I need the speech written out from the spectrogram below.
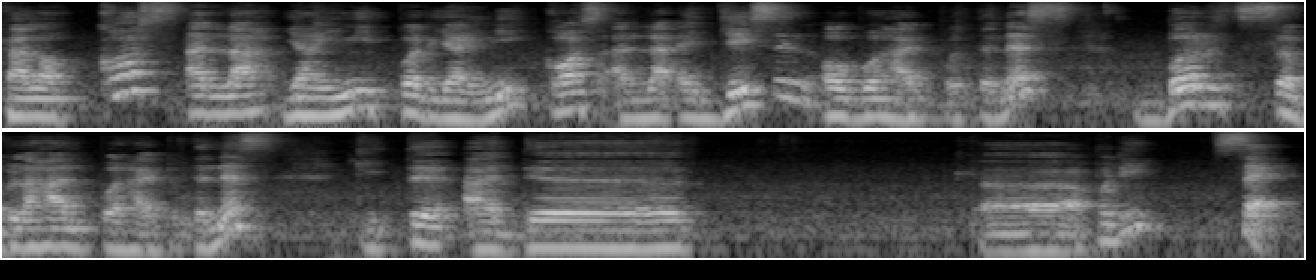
kalau cos adalah yang ini per yang ini cos adalah adjacent over hypotenuse bersebelahan per hypotenuse kita ada uh, apa ni? Set.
